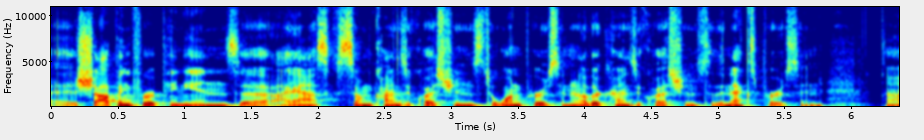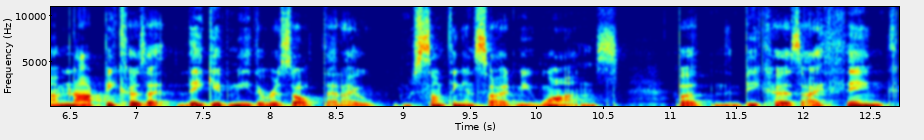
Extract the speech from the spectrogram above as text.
Uh, shopping for opinions, uh, I ask some kinds of questions to one person and other kinds of questions to the next person. Um, not because I, they give me the result that I something inside me wants, but because I think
